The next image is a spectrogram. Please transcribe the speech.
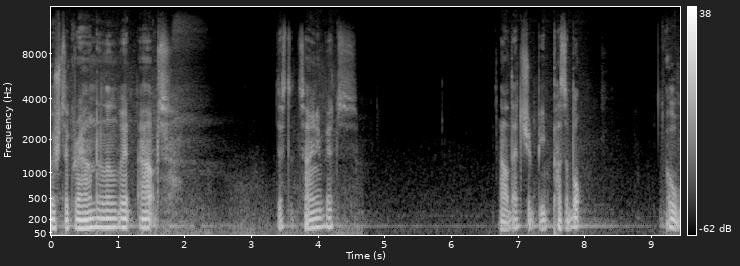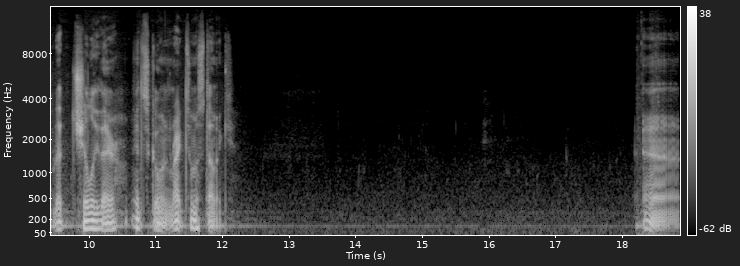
push the ground a little bit out. Just a tiny bit. Now that should be possible. Oh, that chili there. It's going right to my stomach. Uh,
